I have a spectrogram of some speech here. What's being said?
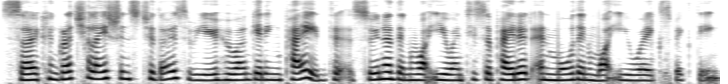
So congratulations to those of you who are getting paid sooner than what you anticipated and more than what you were expecting.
